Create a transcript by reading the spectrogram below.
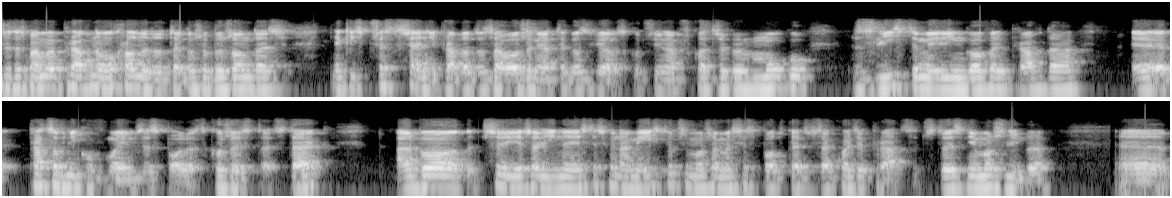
czy też mamy prawną ochronę do tego, żeby żądać jakiejś przestrzeni, prawda, do założenia tego związku, czyli na przykład, żebym mógł z listy mailingowej, prawda, pracowników w moim zespole skorzystać, tak? Albo czy jeżeli no, jesteśmy na miejscu, czy możemy się spotkać w zakładzie pracy, czy to jest niemożliwe? E,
